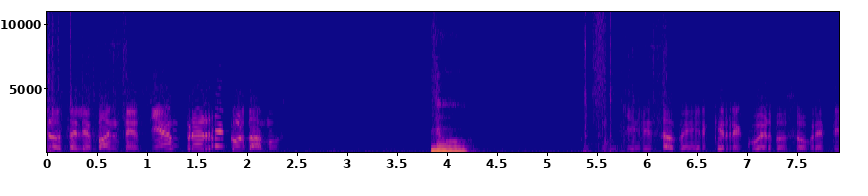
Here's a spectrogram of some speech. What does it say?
Los elefantes siempre recordamos. No, ¿Quieres saber qué recuerdo sobre ti?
